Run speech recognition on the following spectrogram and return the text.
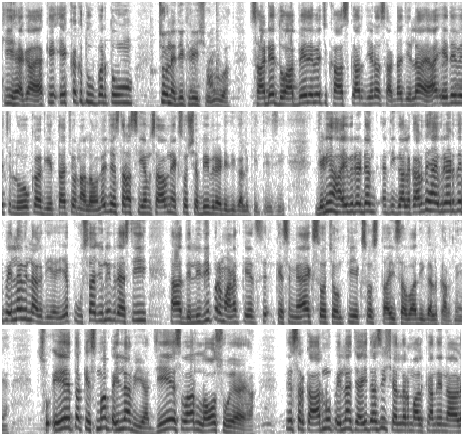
ਕੀ ਹੈਗਾ ਕਿ 1 ਅਕਤੂਬਰ ਤੋਂ ਝੋਨੇ ਦੀ ਖਰੀਦ ਸ਼ੁਰੂ ਆ। ਸਾਡੇ ਦੁਆਬੇ ਦੇ ਵਿੱਚ ਖਾਸ ਕਰ ਜਿਹੜਾ ਸਾਡਾ ਜ਼ਿਲ੍ਹਾ ਆ, ਇਹਦੇ ਵਿੱਚ ਲੋਕ ਅਗੇਤਾ ਝੋਨਾ ਲਾਉਂਦੇ, ਜਿਸ ਤਰ੍ਹਾਂ ਸੀਐਮ ਸਾਹਿਬ ਨੇ 126 ਵੈਰਾਈਟੀ ਦੀ ਗੱਲ ਕੀਤੀ ਸੀ। ਜਿਹੜੀਆਂ ਹਾਈਬ੍ਰਿਡ ਦੀ ਗੱਲ ਕਰਦੇ ਹਾਈਬ੍ਰਿਡ ਤੇ ਪਹਿਲਾਂ ਵੀ ਲੱਗਦੀ ਆਈ ਹੈ ਪੂਸਾ ਯੂਨੀਵਰਸਿਟੀ ਦਿੱਲੀ ਦੀ ਪ੍ਰਮਾਣਿਤ ਕਿਸ- ਕਿਸਮ ਹੈ 134 127 ਸਵਾ ਦੀ ਗੱਲ ਕਰਦੇ ਆ। ਸੋ ਇਹ ਤਾਂ ਕਿਸਮਾਂ ਪਹਿਲਾਂ ਵੀ ਆ। ਜੇ ਇਸ ਵਾਰ ਲਾਸ ਹੋਇਆ ਆ ਤੇ ਸਰਕਾਰ ਨੂੰ ਪਹਿਲਾਂ ਚਾਹੀਦਾ ਸੀ ਸ਼ੈਲਰ ਮਾਲਕਾਂ ਦੇ ਨਾਲ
